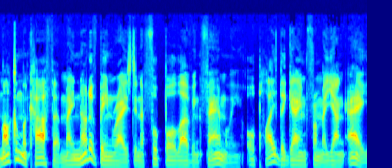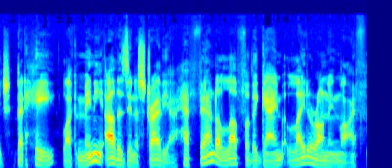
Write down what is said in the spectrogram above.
Michael McArthur may not have been raised in a football loving family or played the game from a young age, but he, like many others in Australia, have found a love for the game later on in life.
